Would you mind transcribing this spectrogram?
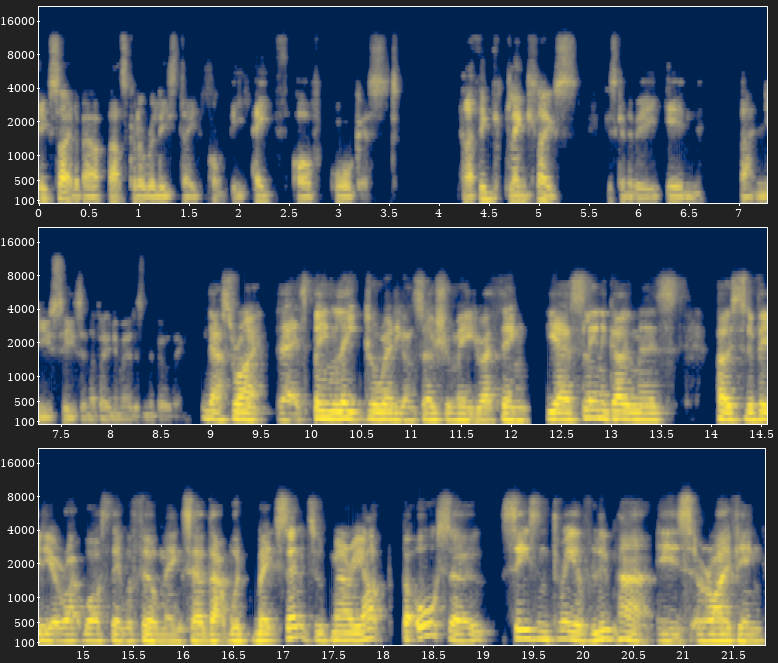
excited about. That's got a release date of the 8th of August. And I think Glenn Close is going to be in that new season of Only Murders in the Building. That's right. It's been leaked already on social media, I think. Yeah, Selena Gomez posted a video right whilst they were filming, so that would make sense, would marry up. But also, season three of Lupin is arriving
